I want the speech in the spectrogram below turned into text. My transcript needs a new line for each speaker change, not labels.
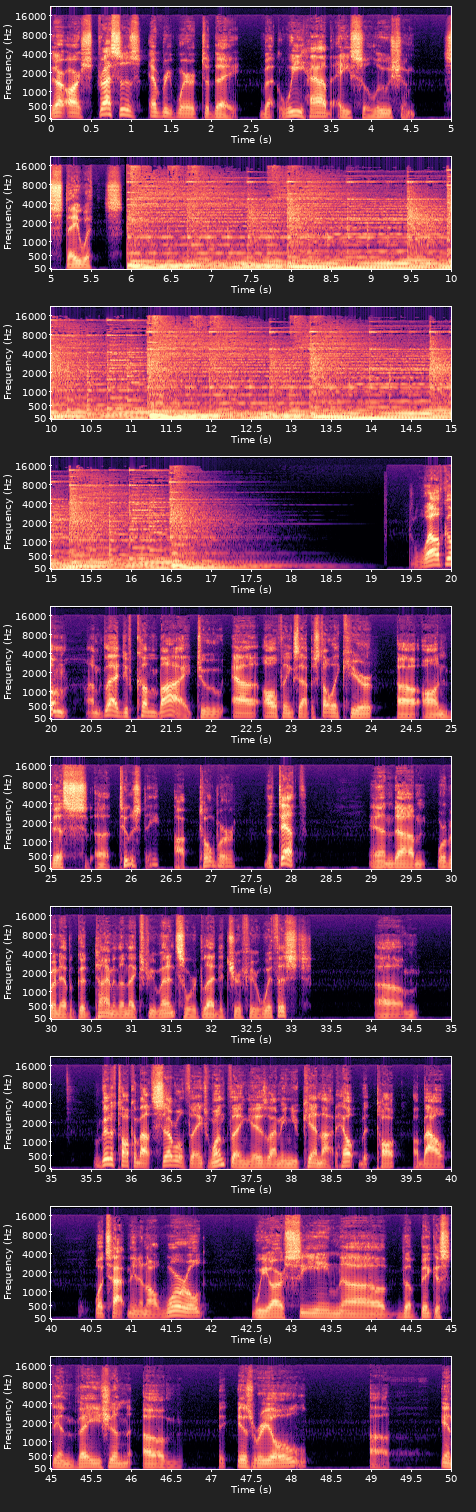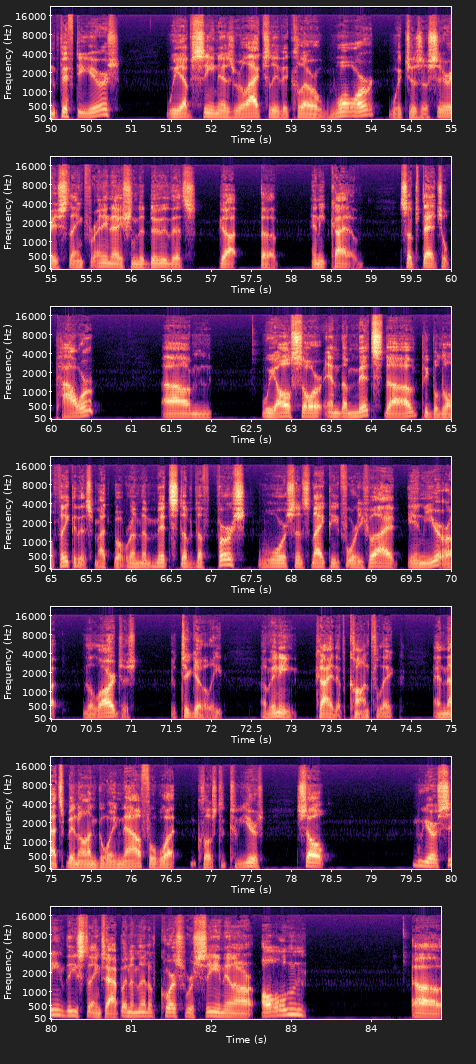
There are stresses everywhere today, but we have a solution. Stay with us. Welcome. I'm glad you've come by to uh, All Things Apostolic here uh, on this uh, Tuesday, October the 10th. And um, we're going to have a good time in the next few minutes. So we're glad that you're here with us. Um, we're going to talk about several things. One thing is, I mean, you cannot help but talk about what's happening in our world. We are seeing uh, the biggest invasion of Israel uh, in 50 years. We have seen Israel actually declare war, which is a serious thing for any nation to do that's got uh, any kind of substantial power. Um, we also are in the midst of, people don't think of this much, but we're in the midst of the first war since 1945 in Europe, the largest, particularly, of any kind of conflict. And that's been ongoing now for what, close to two years. So we are seeing these things happen. And then, of course, we're seeing in our own uh,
